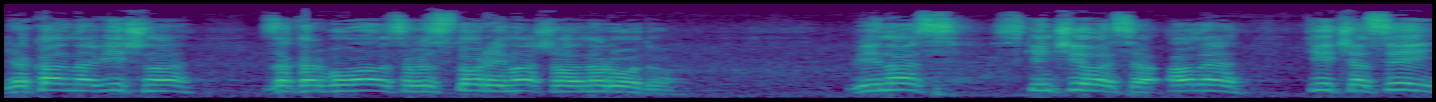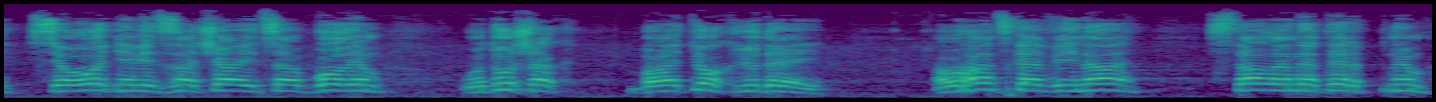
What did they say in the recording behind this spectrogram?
яка навічно закарбувалася в історії нашого народу. Війна скінчилася, але ті часи сьогодні відзначаються болем у душах багатьох людей. Афганська війна стала нетерпним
